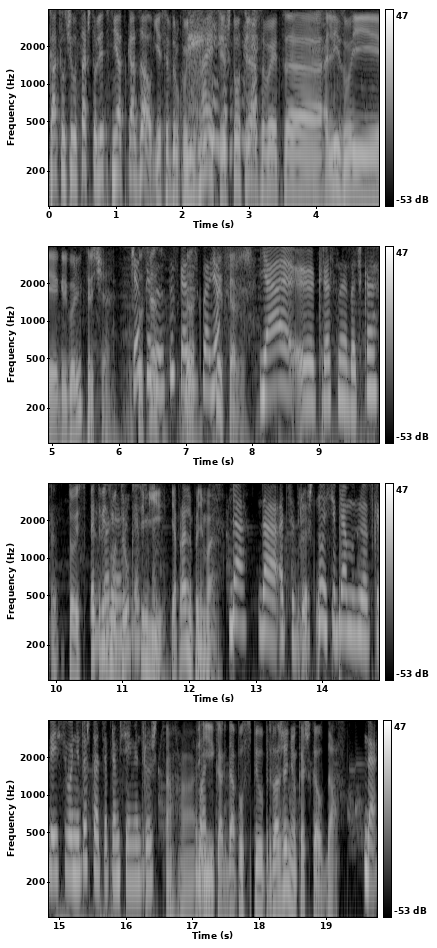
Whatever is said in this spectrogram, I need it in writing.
как случилось так, что Лепс не отказал, если вдруг вы не знаете, что связывает э, Лизу и Григория Викторовича? Я Что скажу, связывает? ты скажешь, Да, кто я? Ты скажешь. Я э, крестная дочка. Э, То есть это, видимо, Григория друг Лепса. семьи, я правильно понимаю? Да, да, отцы дружат. Ну, если прям, скорее всего, не то, что отцы, прям семьи дружат. Ага. Вот. И когда поступило предложение, он, конечно, сказал «да». Да.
